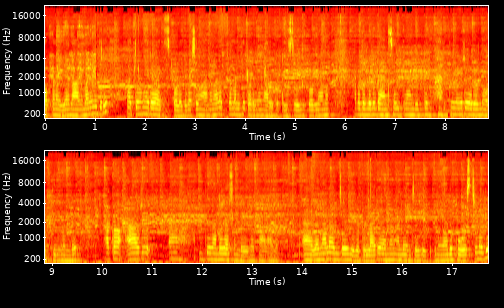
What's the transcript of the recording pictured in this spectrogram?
ഓപ്പൺ ചെയ്യുക. നാല് മണി മുതൽ പത്ത് മണി വരെ എക്സ്പോ ഉള്ളത്. പക്ഷേ ഗാനമേള എത്ര മണിക്ക് തുടങ്ങിയെന്ന് അറിയില്ല ഈ സ്റ്റേജ് പ്രോഗ്രാം അപ്പോൾ അതുപോലെ ഡാൻസ് കളിക്കാൻ വേണ്ടിയിട്ട് അടുത്തുള്ളവർ വരെ നോക്കുന്നുണ്ട് അപ്പോൾ ആ ഒരു ഇത് നല്ല രസമുണ്ടായിരുന്നു കാണാൻ. അല്ല നല്ല എൻജോയ് ചെയ്തു. പിള്ളേർ തന്നെ നല്ല എൻജോയ് ചെയ്തു. പിന്നെ ഞാനത് പോസ്റ്റ് ചെയ്യണത്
